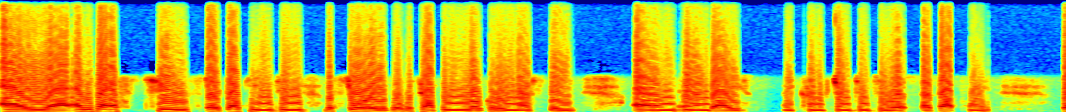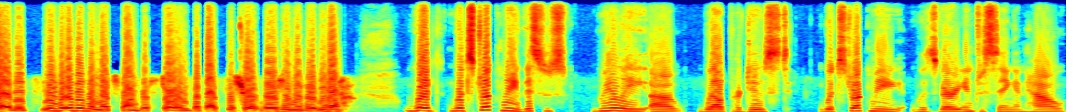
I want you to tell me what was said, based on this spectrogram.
I uh, I was asked to start documenting the story of what was happening locally in our state um, and I I kind of jumped into it at that point. But it's it is a much longer story, but that's the short version of it. Yeah. What what struck me this was really uh, well produced. What struck me was very interesting in how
